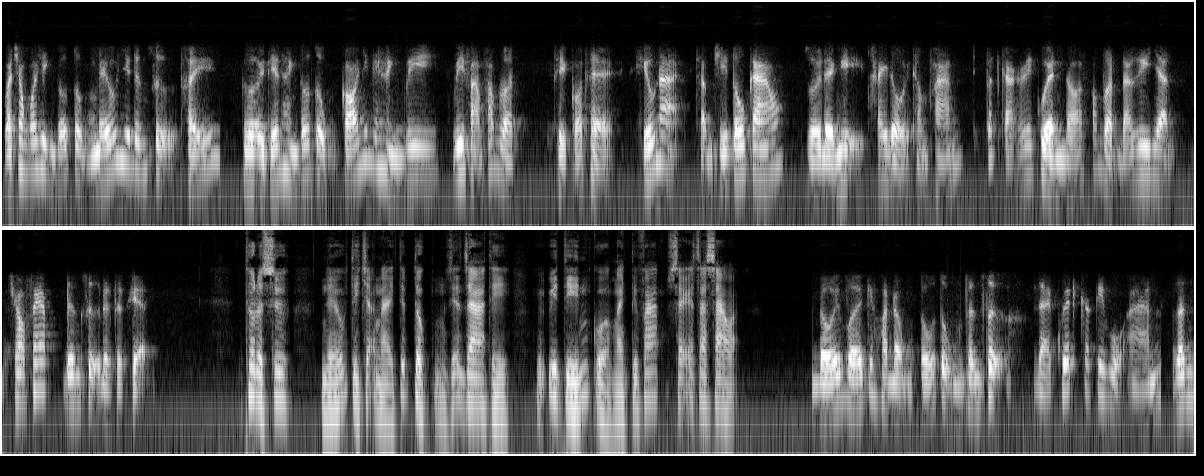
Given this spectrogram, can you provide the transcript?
Và trong quá trình tố tụng nếu như đương sự thấy người tiến hành tố tụng có những cái hành vi vi phạm pháp luật thì có thể khiếu nại, thậm chí tố cáo rồi đề nghị thay đổi thẩm phán. Tất cả các cái quyền đó pháp luật đã ghi nhận cho phép đương sự được thực hiện. Thưa luật sư, nếu tình trạng này tiếp tục diễn ra thì uy tín của ngành tư pháp sẽ ra sao ạ? Đối với cái hoạt động tố tụng dân sự, giải quyết các cái vụ án dân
